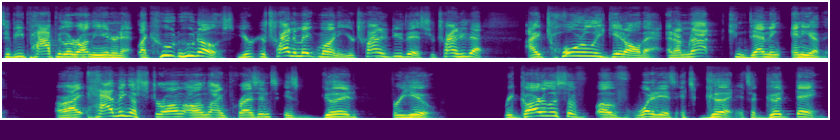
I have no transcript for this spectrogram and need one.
to be popular on the internet. Like who who knows? You're you're trying to make money, you're trying to do this, you're trying to do that. I totally get all that, and I'm not condemning any of it. All right, having a strong online presence is good for you, regardless of of what it is. It's good. It's a good thing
